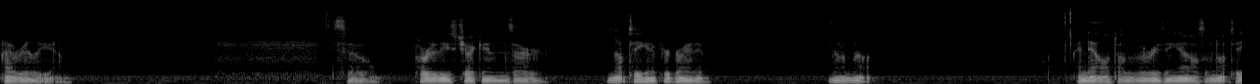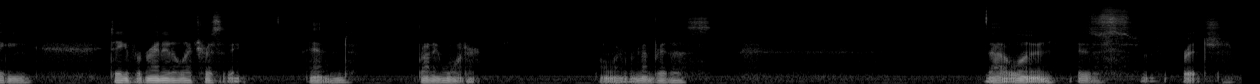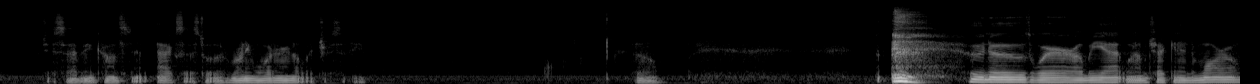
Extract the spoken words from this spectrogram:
I really am. So, part of these check ins are not taking it for granted. No, I'm not. And now, on top of everything else, I'm not taking taking for granted electricity and running water. I want to remember this. That alone is rich just having constant access to running water and electricity. So, who knows where I'll be at when I'm checking in tomorrow,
